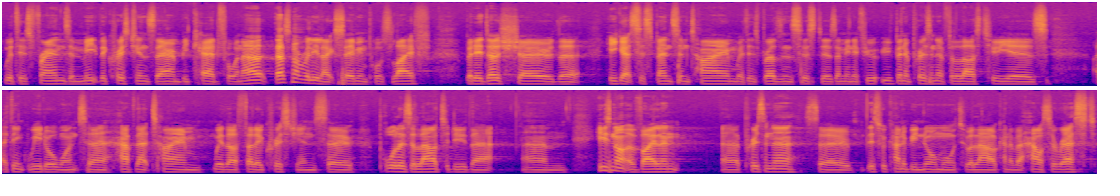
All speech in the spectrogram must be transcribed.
with his friends and meet the Christians there and be cared for. Now, that's not really like saving Paul's life, but it does show that he gets to spend some time with his brothers and sisters. I mean, if you've been a prisoner for the last two years, I think we'd all want to have that time with our fellow Christians. So Paul is allowed to do that. Um, he's not a violent uh, prisoner, so this would kind of be normal to allow kind of a house arrest,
